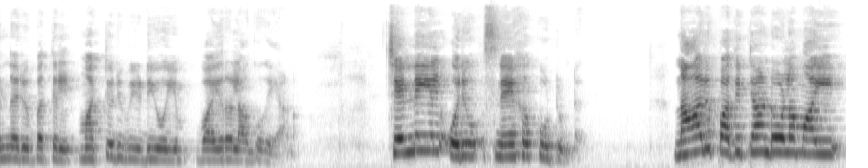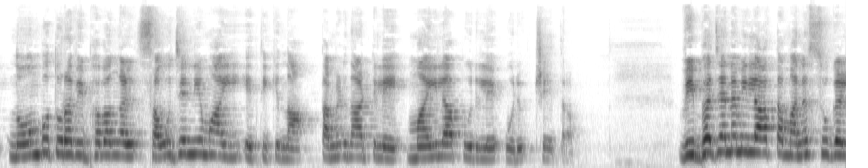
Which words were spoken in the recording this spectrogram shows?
എന്ന രൂപത്തിൽ മറ്റൊരു വീഡിയോയും വൈറലാകുകയാണ്. ചെന്നൈയിൽ ഒരു സ്നേഹക്കൂട്ടുണ്ട്. നാല് പതിറ്റാണ്ടോളമായി നോമ്പുതുറ വിഭവങ്ങൾ സൗജന്യമായി എത്തിക്കുന്ന തമിഴ്നാട്ടിലെ മൈലാപ്പൂരിലെ ഒരു ക്ഷേത്രം. വിഭജനമില്ലാത്ത മനസ്സുകൾ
